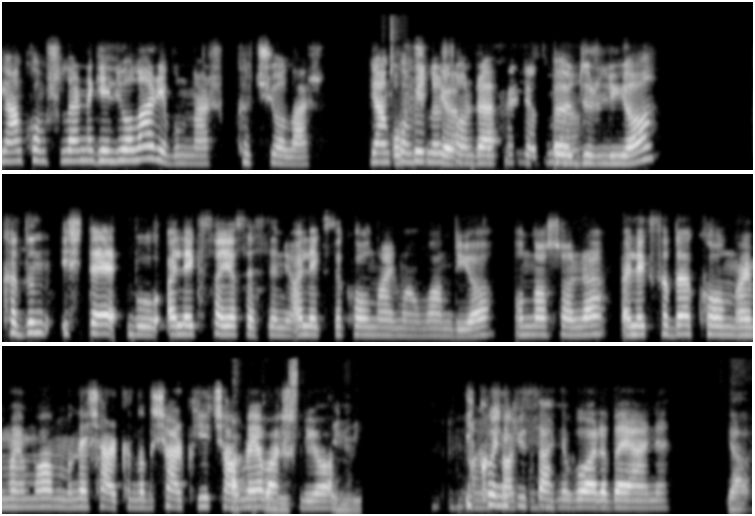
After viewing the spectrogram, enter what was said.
Yan komşularına geliyorlar ya bunlar, kaçıyorlar. Yan komşuları Ophelia. sonra Ophelia öldürülüyor. Kadın işte bu Alexa'ya sesleniyor. Alexa call 911 diyor. Ondan sonra Alexa da call 911 mı ne şarkının adı şarkıyı çalmaya başlıyor. Aynı İkonik bir sahne bu arada yani. Ya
